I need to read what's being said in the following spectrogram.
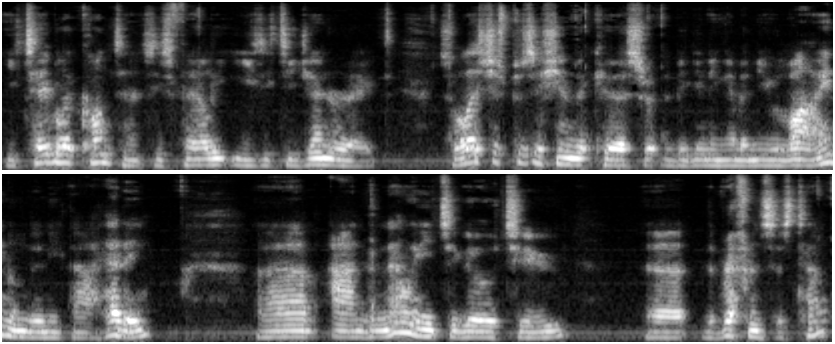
your table of contents is fairly easy to generate. So let's just position the cursor at the beginning of a new line underneath our heading. Um, and now we need to go to uh, the References tab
